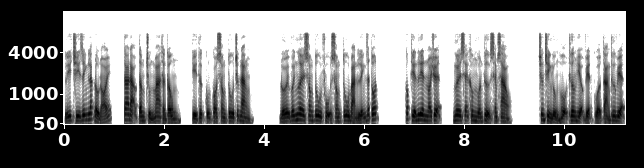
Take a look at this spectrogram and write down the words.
Lý Chí dĩnh lắc đầu nói, ta đạo tâm trùng ma thần công, kỳ thực cũng có song tu chức năng. Đối với ngươi song tu phủ song tu bản lĩnh rất tốt. Cốc Thiến liên nói chuyện, ngươi sẽ không muốn thử xem sao? Chương trình ủng hộ thương hiệu việt của tàng thư viện.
